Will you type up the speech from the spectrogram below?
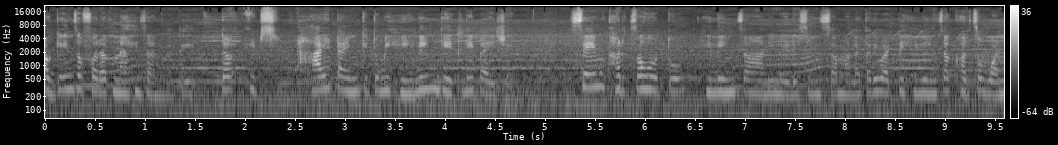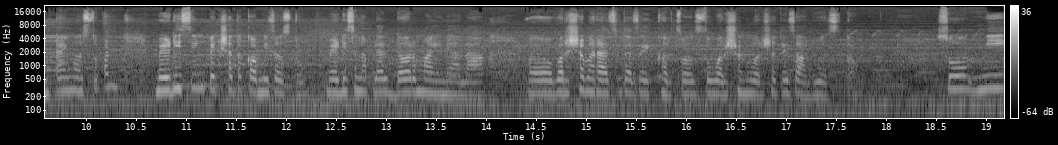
अगेनचा फरक नाही जाणवत आहे तर इट्स हाय टाईम की तुम्ही हिलिंग घेतली पाहिजे. सेम खर्च होतो हिलिंगचा आणि मेडिसिनचा मला तरी वाटतं हिलिंगचा खर्च वन टाईम असतो पण मेडिसिनपेक्षा तर कमीच असतो. मेडिसिन आपल्याला दर महिन्याला वर्षभराचा त्याचा एक खर्च असतो. वर्षानुवर्ष ते चालू असतं. सो मी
